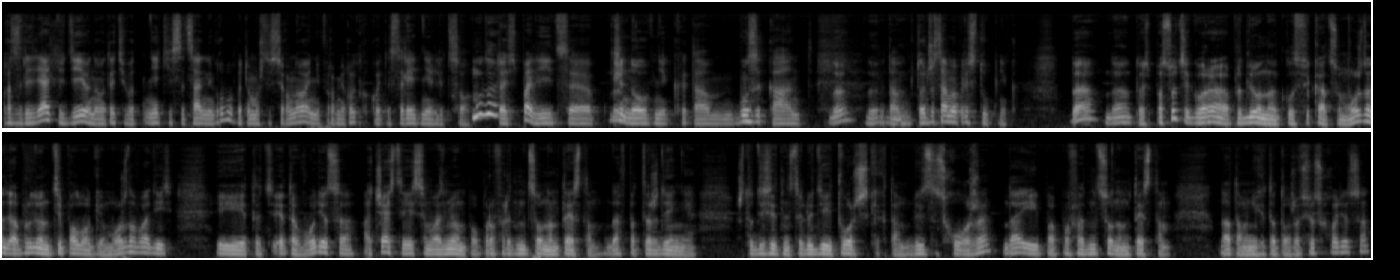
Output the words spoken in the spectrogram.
разделять людей на вот эти вот некие социальные группы, потому что все равно они формируют какое-то среднее лицо. Ну да. То есть полиция, да. чиновник, там, музыкант, да, да, там, да. тот же самый преступник. Да, да. То есть, по сути говоря, определенную классификацию можно, определенную типологию можно вводить, и это, это вводится. Отчасти, если мы возьмем по профориентационным тестам, да, в подтверждение, что в действительности людей творческих там лица схожи, да, и по профориентационным тестам, да, там у них это тоже все сходится.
